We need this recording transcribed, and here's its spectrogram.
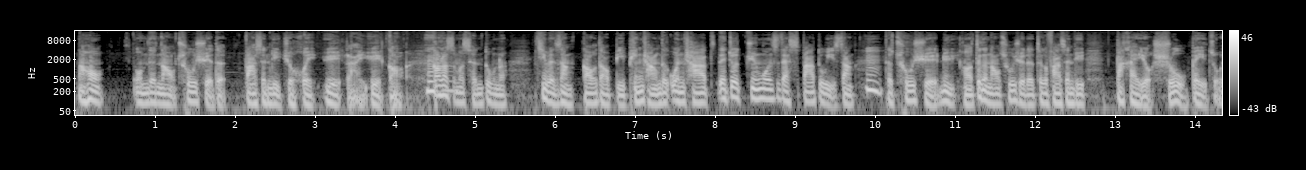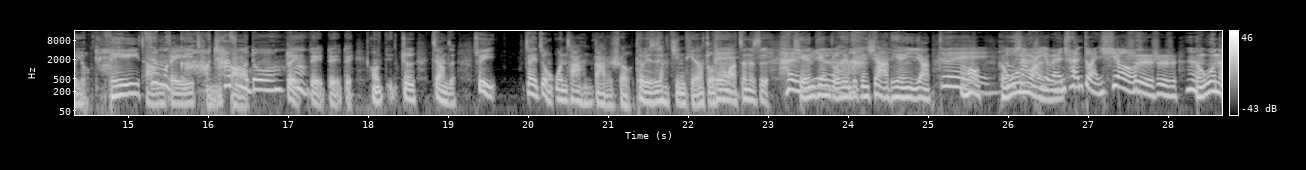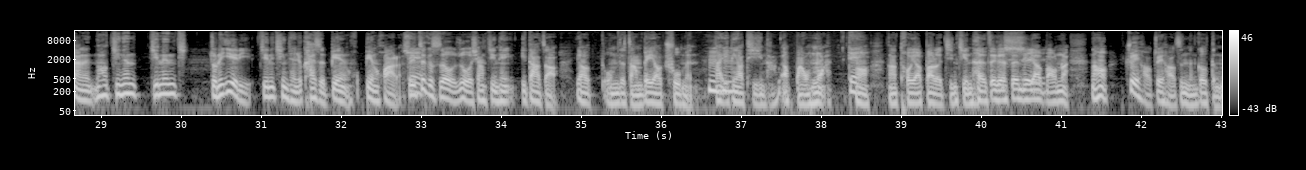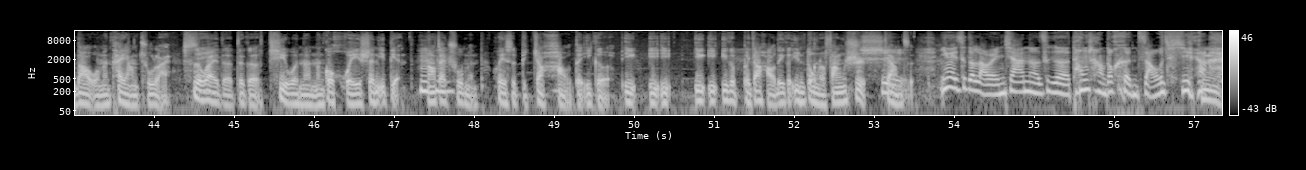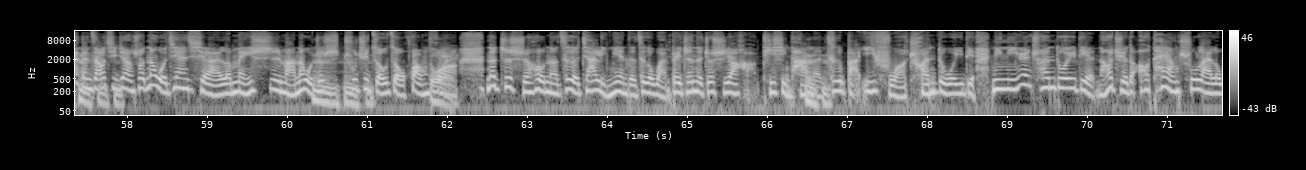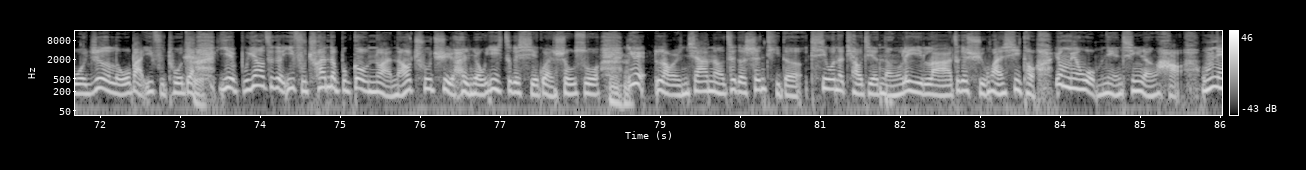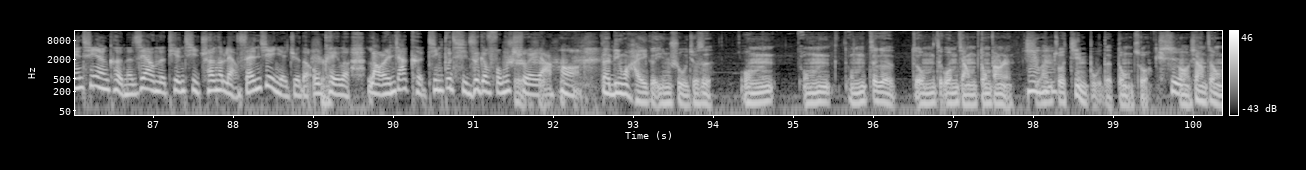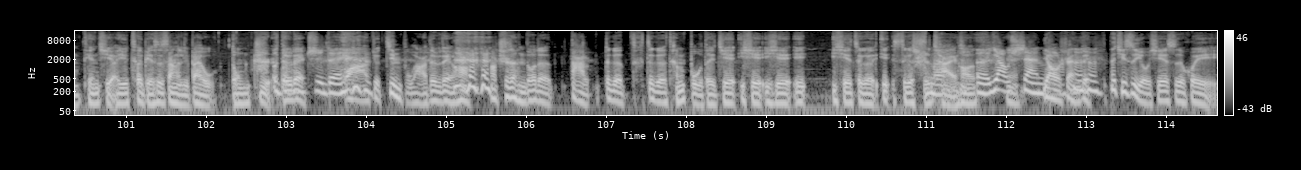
然后我们的脑出血的发生率就会越来越高，高到什么程度呢？基本上高到比平常的温差，那就均温是在十八度以上，嗯，的出血率，哦，这个脑出血的这个发生率大概有十五倍左右，非常非常差这么多，对对对对，哦，就是这样子，所以。在这种温差很大的时候，特别是像今天啊，昨天哇，真的是前天、昨天都跟夏天一样，对，然后很温暖，有人穿短袖，是是是，很温暖的。然后今天今天昨天夜里，今天清晨就开始变变化了。所以这个时候，如果像今天一大早要我们的长辈要出门，那一定要提醒他要保暖。哦，然后头要抱得紧紧的，这个身体要保暖，然后最好最好是能够等到我们太阳出来，室外的这个气温呢能够回升一点，然后再出门会是比较好的一个一一一。一一一个比较好的一个运动的方式，这样子。因为这个老人家呢，这个通常都很早起啊，很早起，就想说，那我既然起来了，没事嘛，那我就出去走走晃晃。那这时候呢，这个家里面的这个晚辈真的就是要好提醒他们，这个把衣服啊穿多一点。你宁愿穿多一点，然后觉得哦太阳出来了，我热了，我把衣服脱掉，也不要这个衣服穿的不够暖，然后出去很容易这个血管收缩。因为老人家呢，这个身体的。的气温的调节能力啦，这个循环系统又没有我们年轻人好。我们年轻人可能这样的天气穿个两三件也觉得 OK 了，老人家可经不起这个风吹啊！哈。那另外还有一个因素就是，我们我们我们这个我们我们讲东方人喜欢做进补的动作，是哦，像这种天气啊，又特别是上个礼拜五冬至，对不对？是，对，哇，就进补啊，对不对？哈，然后吃了很多的大这个这个很补的一些一些一些一。一些这个一这个食材哈，呃，药膳，药膳对。那其实有些是会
